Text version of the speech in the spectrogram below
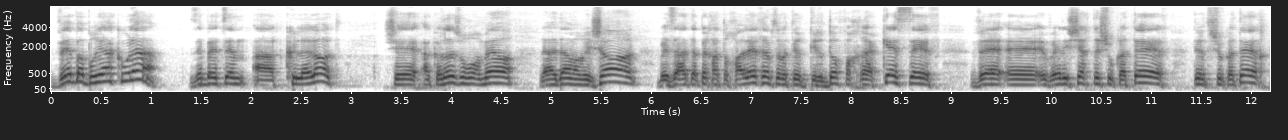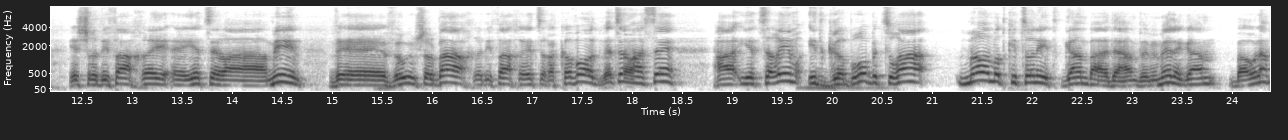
ובבריאה כולה. זה בעצם הקללות שהקדוש ברוך הוא אומר לאדם הראשון, בזיעת אפיך תאכל לחם, זאת אומרת תרדוף אחרי הכסף, אה, ואלי שך תשוקתך, תשוקתך, יש רדיפה אחרי אה, יצר המין, והוא ימשול בך, רדיפה אחרי יצר הכבוד, בעצם למעשה היצרים התגברו בצורה מאוד מאוד קיצונית, גם באדם וממילא גם בעולם.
